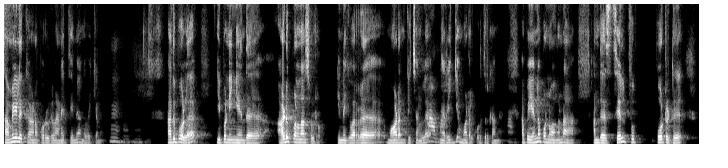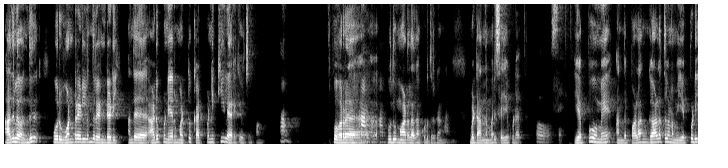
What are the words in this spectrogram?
சமையலுக்கான பொருட்கள் அனைத்தையுமே அங்கே வைக்கணும். அதுபோல் இப்போ நீங்கள் இந்த அடுப்பெல்லாம் சொல்கிறோம் இன்றைக்கி வர்ற மாடர்ன் கிச்சனில். நிறைய மாடல் கொடுத்துருக்காங்க. அப்போ என்ன பண்ணுவாங்கன்னா அந்த செல்ஃபு போட்டுட்டு அதில் வந்து ஒரு ஒன்றரைலேருந்து ரெண்டு அடி அந்த அடுப்பு நேர் மட்டும் கட் பண்ணி கீழே இறக்கி வச்சுருப்பாங்க. இப்போ வர்ற ஆமா. புது மாடலை தான் கொடுத்துருக்காங்க. பட் அந்த மாதிரி செய்யக்கூடாது. எப்போவுமே அந்த பழங்காலத்தில் நம்ம எப்படி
